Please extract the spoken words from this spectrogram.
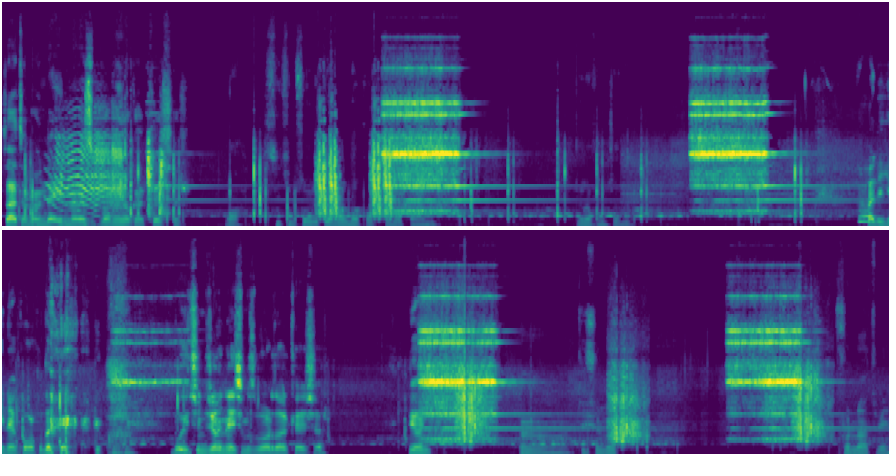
Zaten oyunda eğilme ve zıplama yok arkadaşlar. Ah, sikim sonuç yerlerde korktum ya tamam mı? Telefon çalıyor. Ali yine korktu. bu üçüncü oynayışımız bu arada arkadaşlar. Bir ön... Aa, düşürmek. Fırlat bir.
